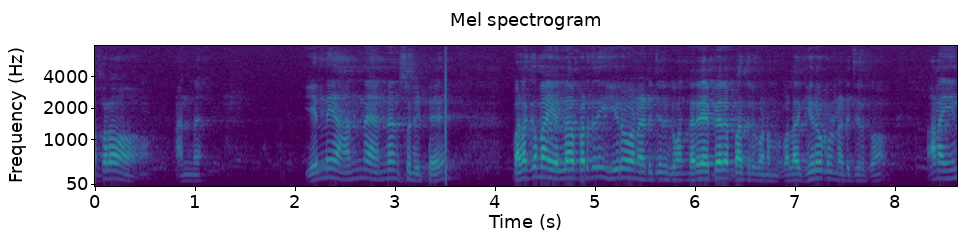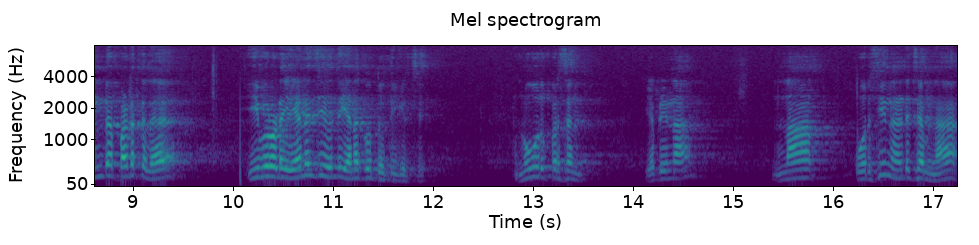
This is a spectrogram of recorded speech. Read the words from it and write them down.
அப்புறம் அண்ணன். என்னைய அண்ணன் அண்ணன் சொல்லிட்டு வழக்கமாக எல்லா படத்துலையும் ஹீரோ நடிச்சிருக்கோம். நிறைய பேரை பார்த்துருக்கோம் நம்ம பல ஹீரோக்கள் நடிச்சிருக்கோம். ஆனால் இந்த படத்தில் இவரோட எனர்ஜி வந்து எனக்கும் தொத்திக்கிடுச்சு நூறு பர்சன்ட் எப்படின்னா நான் ஒரு சீன் நடித்தோம்னா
